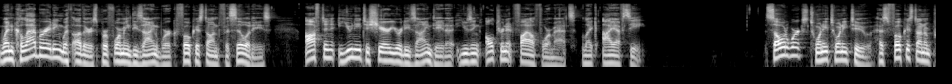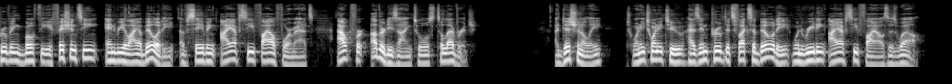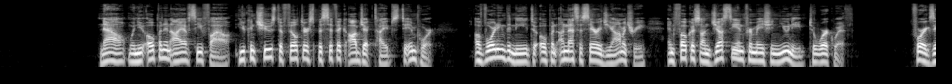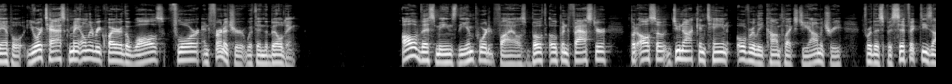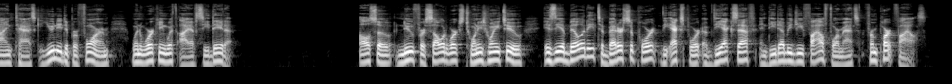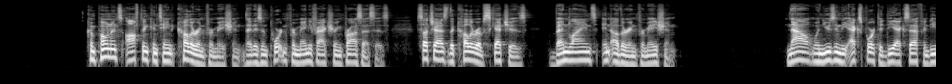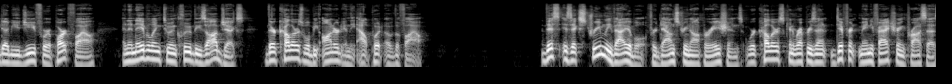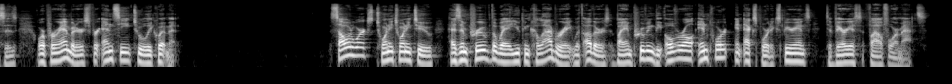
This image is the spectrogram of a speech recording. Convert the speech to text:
When collaborating with others performing design work focused on facilities, often you need to share your design data using alternate file formats like IFC. SOLIDWORKS 2022 has focused on improving both the efficiency and reliability of saving IFC file formats out for other design tools to leverage. Additionally, 2022 has improved its flexibility when reading IFC files as well. Now, when you open an IFC file, you can choose to filter specific object types to import, avoiding the need to open unnecessary geometry and focus on just the information you need to work with. For example, your task may only require the walls, floor, and furniture within the building. All of this means the imported files both open faster but also do not contain overly complex geometry for the specific design task you need to perform when working with IFC data. Also, new for SOLIDWORKS 2022 is the ability to better support the export of DXF and DWG file formats from part files. Components often contain color information that is important for manufacturing processes, such as the color of sketches, bend lines, and other information. Now, when using the export to DXF and DWG for a part file, and enabling to include these objects, their colors will be honored in the output of the file. This is extremely valuable for downstream operations where colors can represent different manufacturing processes or parameters for NC tool equipment. SOLIDWORKS 2022 has improved the way you can collaborate with others by improving the overall import and export experience to various file formats.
